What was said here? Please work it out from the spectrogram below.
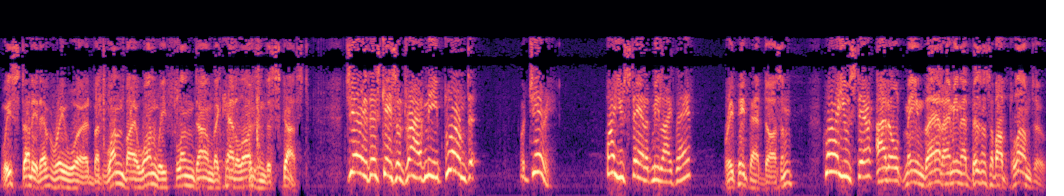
We studied every word, but one by one we flung down the catalogs in disgust. Jerry, this case will drive me plumb to... Well, Jerry, why are you staring at me like that? Repeat that, Dawson. Why are you staring... I don't mean that. I mean that business about plum, too.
